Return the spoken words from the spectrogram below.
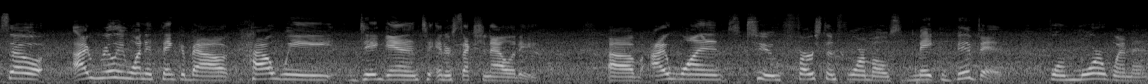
So I really want to think about how we dig into intersectionality. Um, I want to first and foremost make vivid for more women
